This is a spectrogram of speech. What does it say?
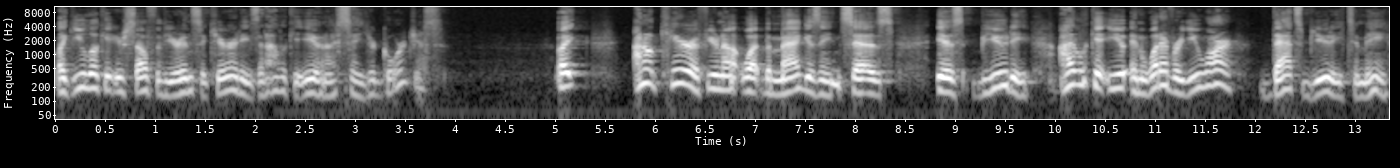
Like you look at yourself with your insecurities, and I look at you and I say, You're gorgeous. Like, I don't care if you're not what the magazine says is beauty. I look at you, and whatever you are, that's beauty to me.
